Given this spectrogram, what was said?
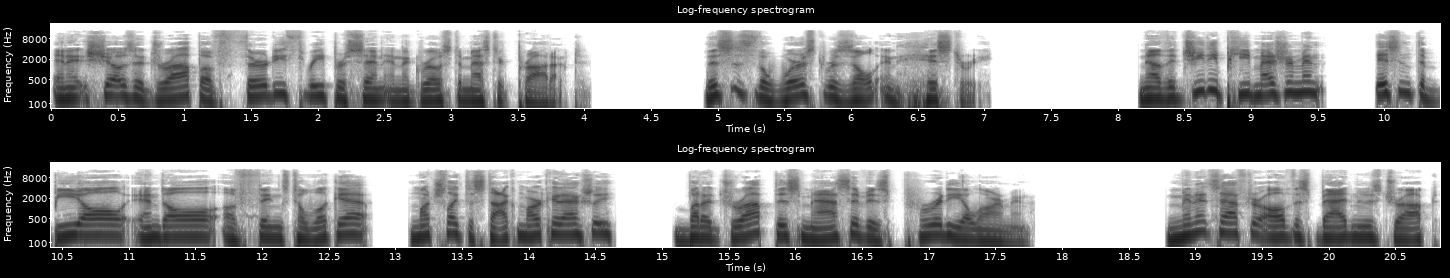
and it shows a drop of 33% in the gross domestic product. This is the worst result in history. Now, the GDP measurement isn't the be all end all of things to look at, much like the stock market actually, but a drop this massive is pretty alarming. Minutes after all this bad news dropped,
